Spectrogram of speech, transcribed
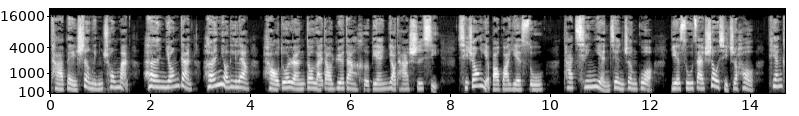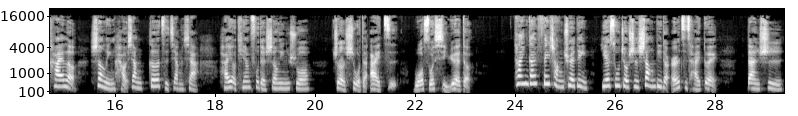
他被圣灵充满，很勇敢，很有力量。好多人都来到约旦河边要他施洗，其中也包括耶稣。他亲眼见证过耶稣在受洗之后，天开了，圣灵好像鸽子降下，还有天父的声音说：“这是我的爱子，我所喜悦的。”他应该非常确定耶稣就是上帝的儿子才对。但是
